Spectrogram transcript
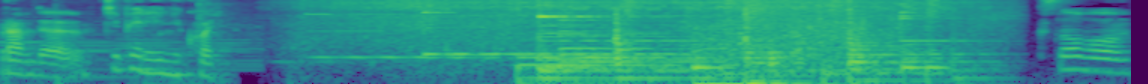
правда, теперь я Николь. Слову,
